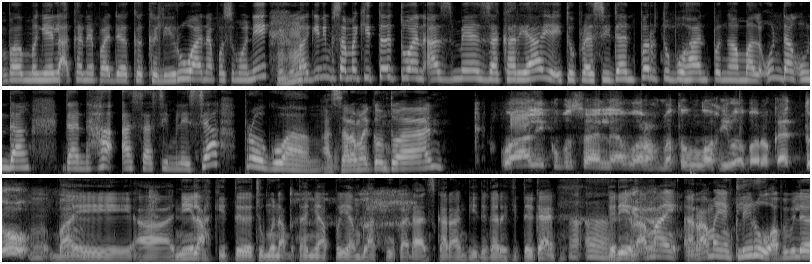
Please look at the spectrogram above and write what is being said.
apa, mengelakkan daripada kekeliruan apa semua ni, uh-huh. pagi ni bersama kita Tuan Azmir Zakaria iaitu Presiden Pertubuhan Pengamal Undang-Undang dan Hak Asasi Malaysia Proguam. Assalamualaikum tuan. Waalaikumsalam warahmatullahi wabarakatuh. Baik, uh, inilah kita cuma nak bertanya apa yang berlaku keadaan sekarang di negara kita kan. Ha-ha. Jadi ramai ramai yang keliru apabila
